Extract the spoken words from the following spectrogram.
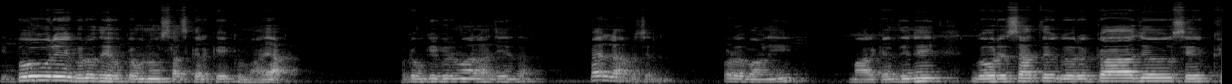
ਵੀ ਪੂਰੇ ਗੁਰੂ ਦੇ ਹੁਕਮ ਨੂੰ ਸੱਚ ਕਰਕੇ ਕਮਾਇਆ ਹੁਕਮ ਕੀ ਗੁਰੂ ਮਹਾਰਾਜ ਜੀ ਦਾ? ਪਹਿਲਾ ਵਚਨ। ਪੜੋ ਬਾਣੀ। ਮਾਰ ਕਹਿੰਦੇ ਨੇ, ਗੁਰ ਸਤ ਗੁਰ ਕਾਜ ਸਿੱਖ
